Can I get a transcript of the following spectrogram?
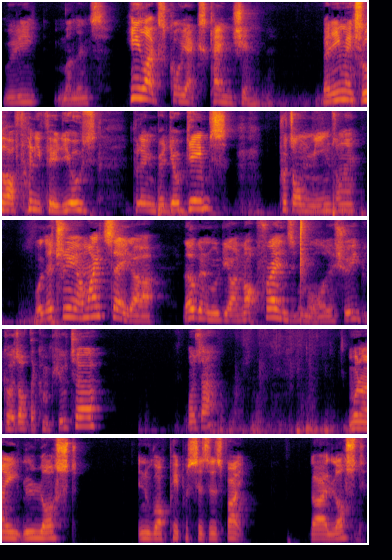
Rudy Mullins. He likes Koyaks Kenshin, but he makes a lot of funny videos playing video games, puts all memes on it. Well, literally, I might say that Logan and Rudy are not friends anymore, literally, because of the computer. What's that? When I lost in rock, paper, scissors fight. That I lost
